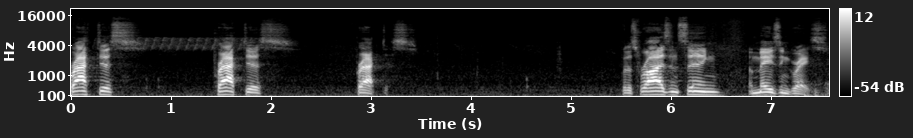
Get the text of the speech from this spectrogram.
Practice, practice, practice. Let us rise and sing Amazing Grace.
